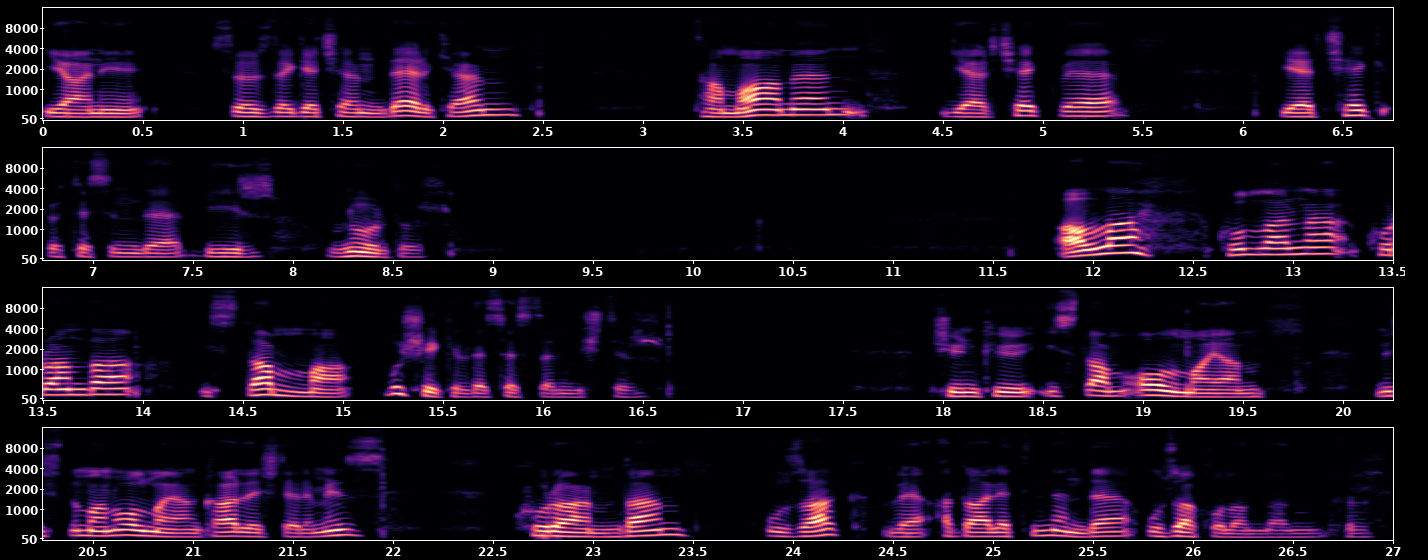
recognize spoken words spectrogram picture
Yani sözde geçen derken tamamen gerçek ve gerçek ötesinde bir nurdur. Allah kullarına Kur'an'da İslam'ma bu şekilde seslenmiştir. Çünkü İslam olmayan, Müslüman olmayan kardeşlerimiz Kur'an'dan uzak ve adaletinden de uzak olanlardır.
